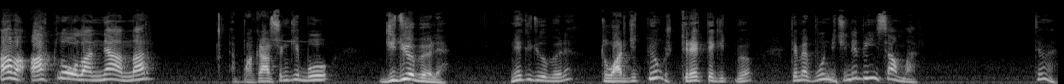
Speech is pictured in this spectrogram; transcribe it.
Ama aklı olan ne anlar? Bakarsın ki bu gidiyor böyle. Ne gidiyor böyle? Duvar gitmiyormuş. Direkt de gitmiyor. Demek bunun içinde bir insan var. Değil mi?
